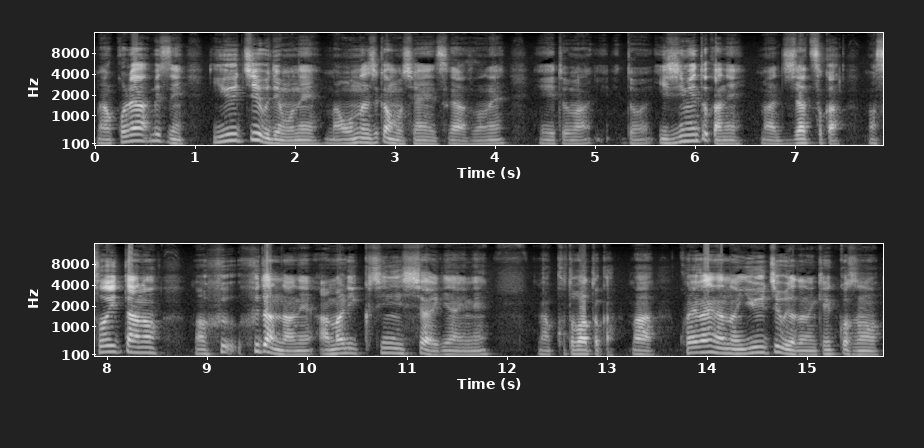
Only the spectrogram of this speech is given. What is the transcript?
まあ、これは別に YouTube でもね、まあ、同じかもしれないですが、そのね、えっ、と、まあ、えっ、と、いじめとかね、まあ、自殺とか、まあ、そういったあの、まあ、ふ、普段のはね、あまり口にしちゃいけないね、まあ、言葉とか、まあ、これがね、あの、YouTube だとね、結構その、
